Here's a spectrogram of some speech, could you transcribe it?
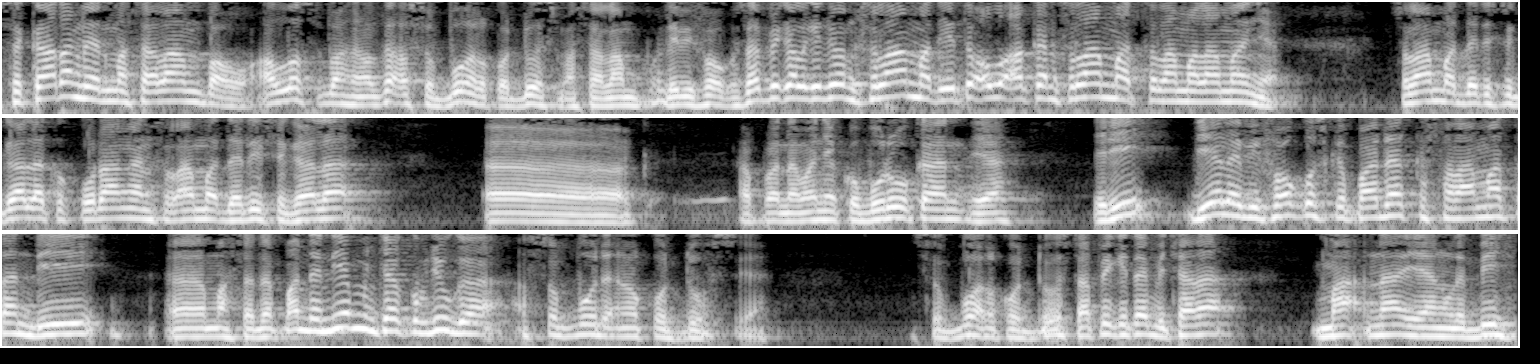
sekarang dan masa lampau. Allah Subhanahu wa taala As-Subuh Al-Quddus masa lampau lebih fokus. Tapi kalau kita bilang selamat itu Allah akan selamat selama-lamanya. Selamat dari segala kekurangan, selamat dari segala uh, apa namanya keburukan ya. Jadi dia lebih fokus kepada keselamatan di uh, masa depan dan dia mencakup juga As-Subuh dan Al-Quddus ya. Subuh Al-Quddus tapi kita bicara makna yang lebih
